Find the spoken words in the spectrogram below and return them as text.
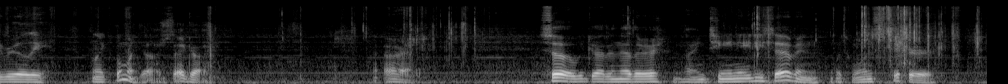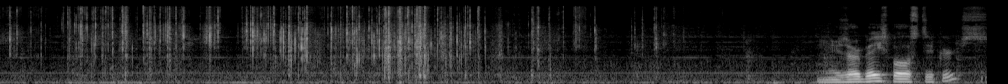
really like, oh my gosh, that guy. Alright. So we got another 1987 with one sticker. And there's our baseball stickers.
